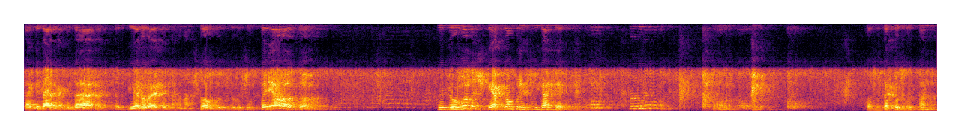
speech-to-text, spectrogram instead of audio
тогда, когда первая, когда на шестом еще стояла, то выпил водочки, а потом принесли кофе. После закусывать надо.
